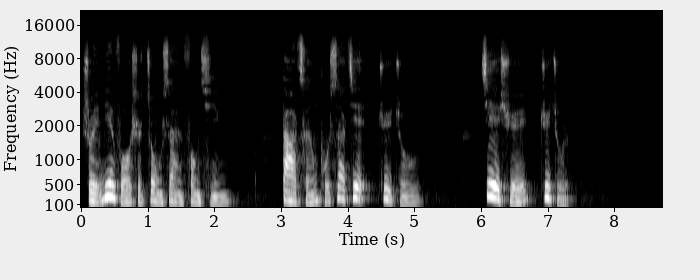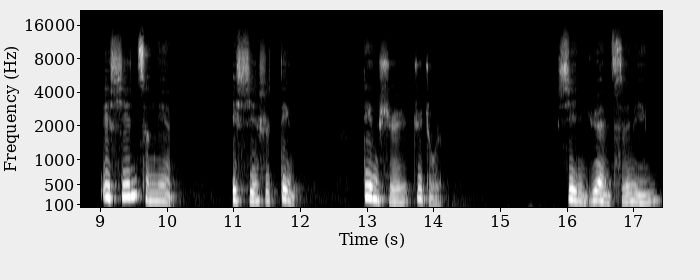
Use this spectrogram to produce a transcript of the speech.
所以念佛是众善奉行，大乘菩萨戒具足，戒学具足了。一心称念，一心是定，定学具足了。信愿持名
